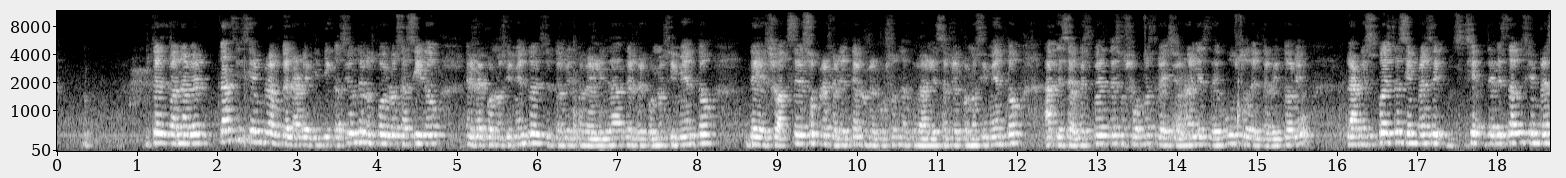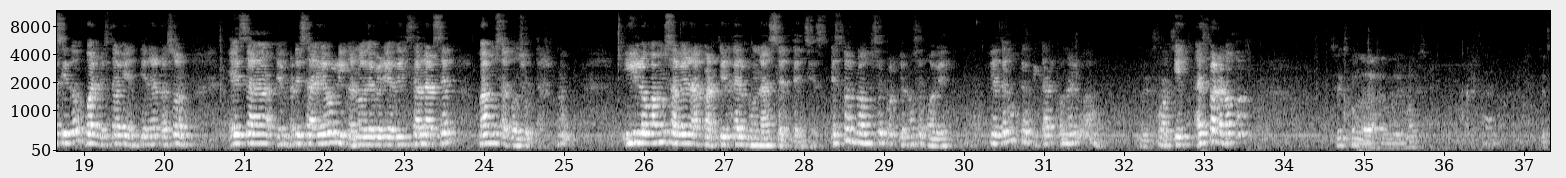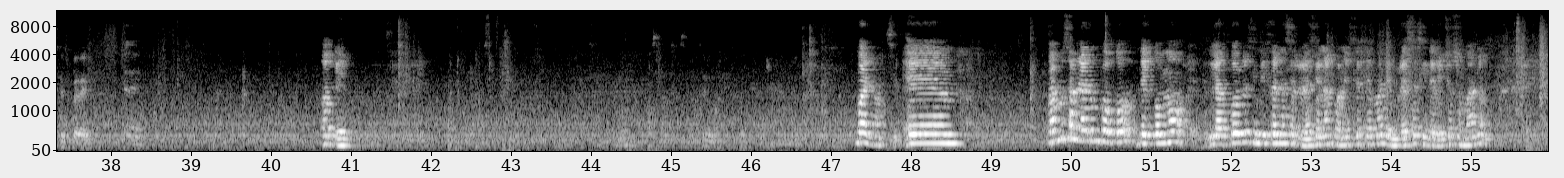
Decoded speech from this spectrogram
Ustedes van a ver casi siempre, aunque la reivindicación de los pueblos ha sido el reconocimiento de su territorialidad, el reconocimiento de su acceso preferente a los recursos naturales, el reconocimiento a que se respete sus formas tradicionales de uso del territorio, la respuesta siempre del Estado siempre ha sido, bueno, está bien, tiene razón, esa empresa eólica no debería de instalarse, vamos a consultar, ¿no? Y lo vamos a ver a partir de algunas sentencias. Esto no sé por qué no se mueve. ¿Le tengo que picar con algo? ¿O aquí? ¿Es para abajo? Sí, es con la de Max. Es que esperé. Ok. Bueno, eh, vamos a hablar un poco de cómo los pueblos indígenas se relacionan con este tema de empresas y derechos humanos.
